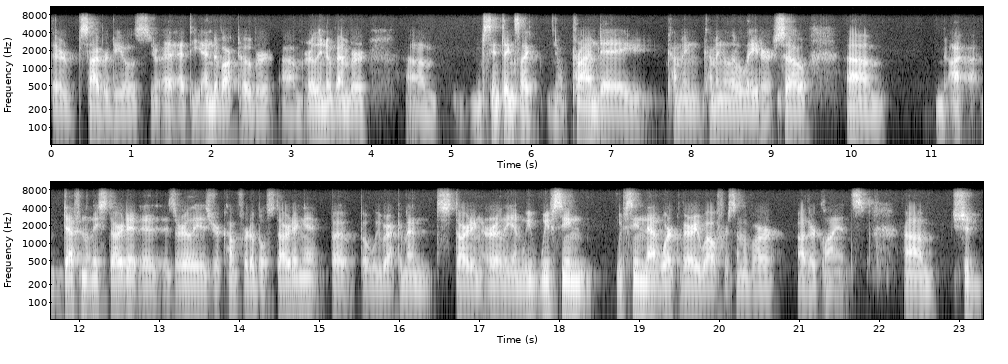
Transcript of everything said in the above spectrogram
their cyber deals. You know, at, at the end of October, um, early November. Um, we've seen things like you know Prime Day coming coming a little later. So um, I, definitely start it as early as you're comfortable starting it, but but we recommend starting early, and we we've seen we've seen that work very well for some of our other clients. Um, should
